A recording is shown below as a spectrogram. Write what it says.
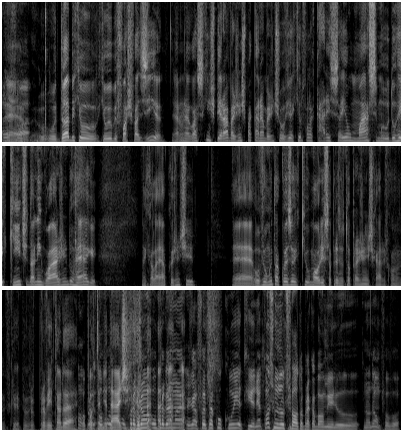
Olha é, só. O, o dub que o, que o Wilberforce fazia era um negócio que inspirava a gente pra caramba. A gente ouvia aquilo e falava, cara, isso aí é o máximo do requinte da linguagem do reggae. Naquela época a gente é, ouviu muita coisa que o Maurício apresentou pra gente, cara. Aproveitando a O pro- oportunidade. O, o- programa, o programa já foi pra Cucuia aqui, né? Quantos minutos faltam pra acabar o milho, Nandão, por favor?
